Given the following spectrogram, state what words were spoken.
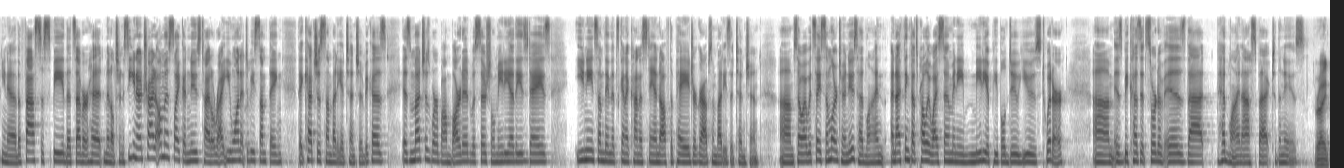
you know the fastest speed that's ever hit middle tennessee. You know try to almost like a news title right? You want it to be something that catches somebody attention because as much as we're bombarded with social media these days you need something that's going to kind of stand off the page or grab somebody's attention. Um, so I would say similar to a news headline, and I think that's probably why so many media people do use Twitter, um, is because it sort of is that headline aspect to the news. Right.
